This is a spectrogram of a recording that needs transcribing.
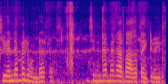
ശിവന്റെ അമ്പലം ഉണ്ട് കേട്ടോ ശിവന്റെ അമ്പലം ആ ഭാഗത്തായിട്ട് വരും.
